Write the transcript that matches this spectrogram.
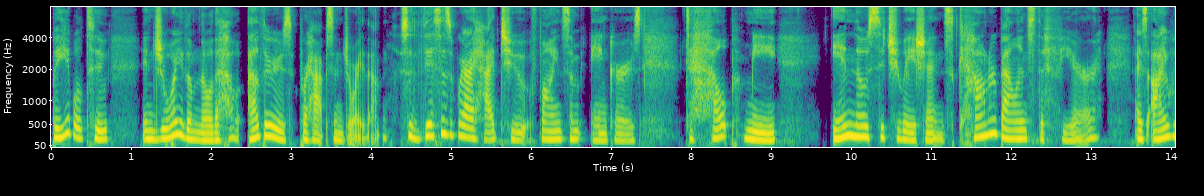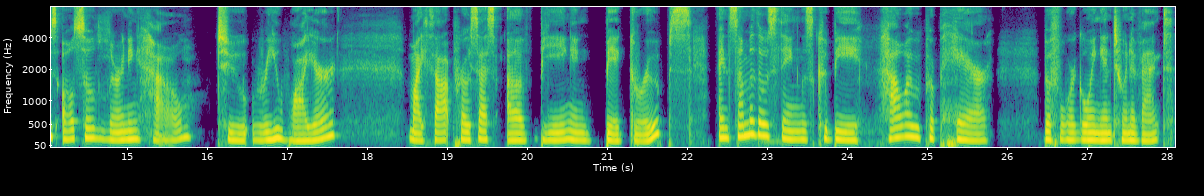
be able to enjoy them though, the how others perhaps enjoy them. So this is where I had to find some anchors to help me in those situations counterbalance the fear as I was also learning how to rewire my thought process of being in big groups. And some of those things could be how I would prepare before going into an event,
